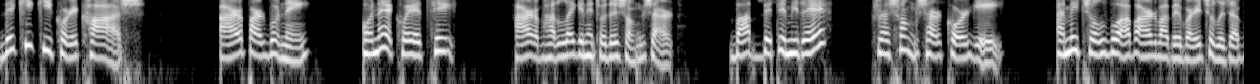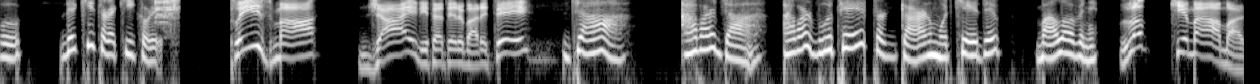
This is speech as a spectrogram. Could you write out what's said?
দেখি কি করে খাস। আর পারব নেই অনেক হয়েছি। আর ভালো লাগেনি তোদের সংসার। বাপ বেটে মিলে তোরা সংসার করগে। আমি চলবো আবার বাপের বাড়ি চলে যাব। দেখি তোরা কি করে। প্লিজ মা যাই রীতাদের বাড়িতে। যা আবার যা। আবার বুথে তোর গার মুট খেয়ে দে ভালো হবে না। লক্ষ্মী মা আমার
